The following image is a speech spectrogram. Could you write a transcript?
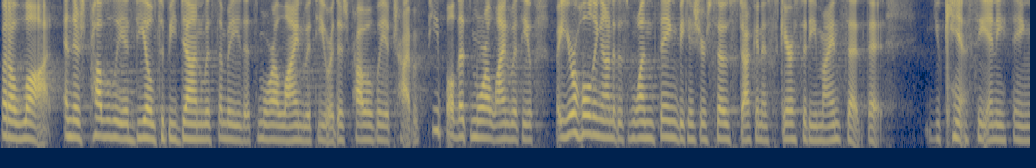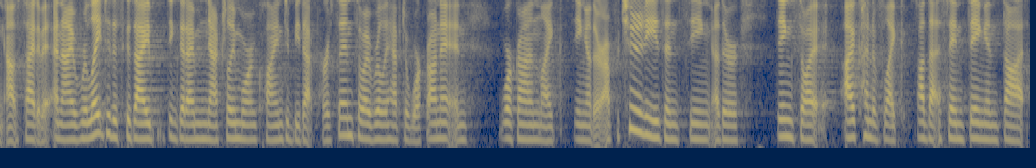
But a lot. And there's probably a deal to be done with somebody that's more aligned with you, or there's probably a tribe of people that's more aligned with you. But you're holding on to this one thing because you're so stuck in a scarcity mindset that you can't see anything outside of it. And I relate to this because I think that I'm naturally more inclined to be that person. So I really have to work on it and work on like seeing other opportunities and seeing other things. So I, I kind of like saw that same thing and thought,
